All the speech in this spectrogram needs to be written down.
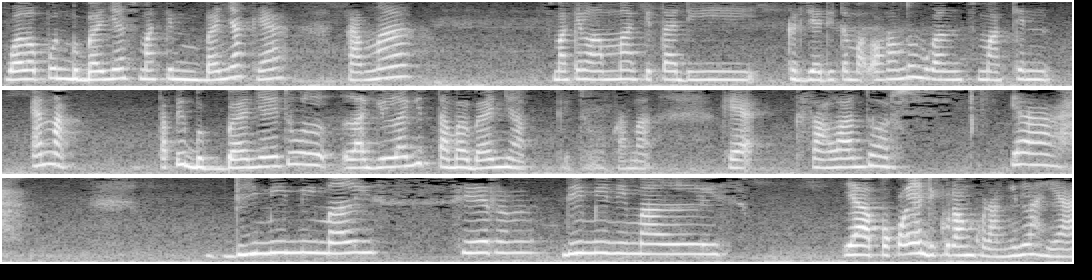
Walaupun bebannya semakin banyak ya karena semakin lama kita di kerja di tempat orang tuh bukan semakin enak. Tapi bebannya itu lagi-lagi tambah banyak gitu. Karena kayak kesalahan tuh harus ya diminimalisir diminimalis ya pokoknya dikurang-kurangin lah ya.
